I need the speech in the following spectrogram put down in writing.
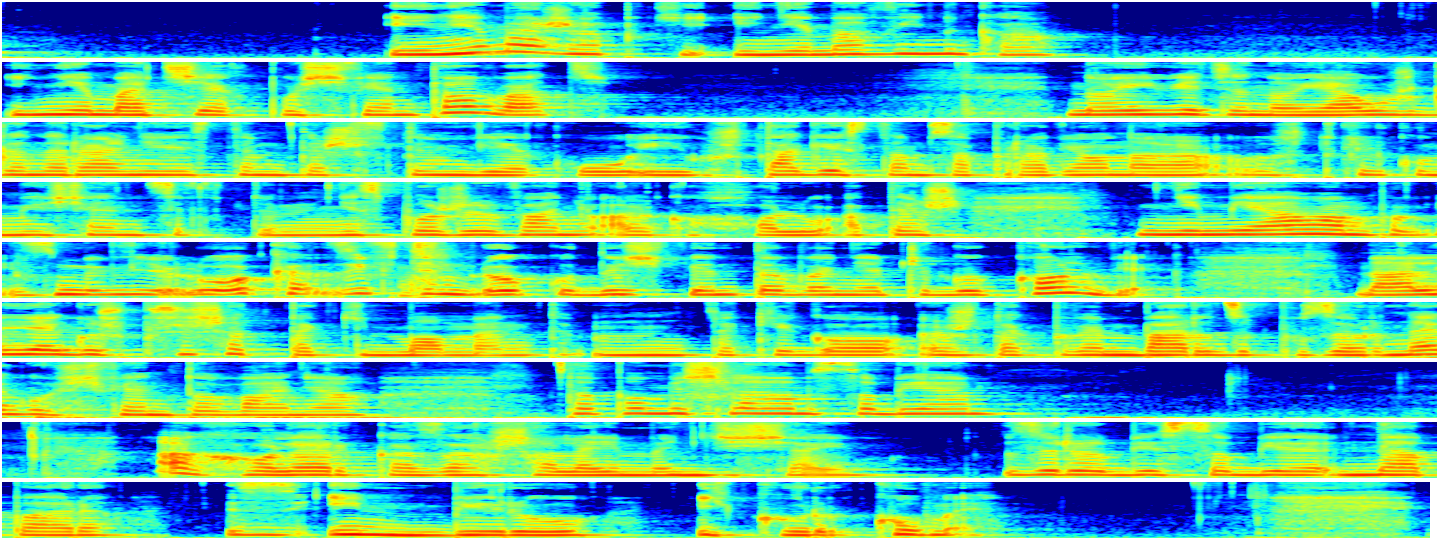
I nie ma żabki, i nie ma winka. I nie macie jak poświętować. No i wiecie, no ja już generalnie jestem też w tym wieku i już tak jestem zaprawiona od kilku miesięcy w tym niespożywaniu alkoholu, a też nie miałam powiedzmy wielu okazji w tym roku do świętowania czegokolwiek. No ale jak już przyszedł taki moment m, mm, takiego, że tak powiem, bardzo pozornego świętowania, to pomyślałam sobie, a cholerka, zaszalejmy dzisiaj. Zrobię sobie napar z imbiru i kurkumy.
